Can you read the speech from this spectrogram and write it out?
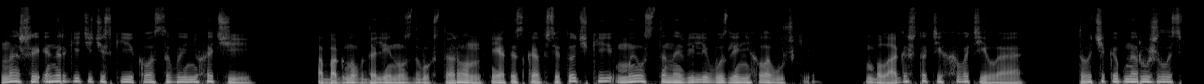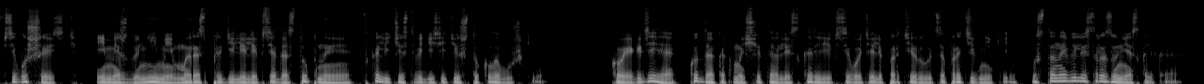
наши энергетические классовые нюхачи. Обогнув долину с двух сторон и отыскав все точки, мы установили возле них ловушки. Благо, что тех хватило. Точек обнаружилось всего шесть, и между ними мы распределили все доступные в количестве десяти штук ловушки. Кое-где, куда, как мы считали, скорее всего телепортируются противники, установили сразу несколько.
